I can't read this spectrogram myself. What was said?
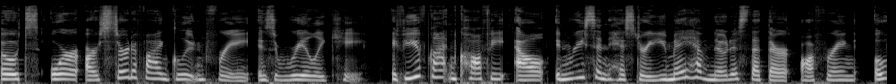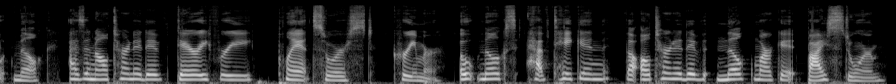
oats or are certified gluten free is really key. If you've gotten coffee out in recent history, you may have noticed that they're offering oat milk as an alternative dairy free plant sourced creamer. Oat milks have taken the alternative milk market by storm.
